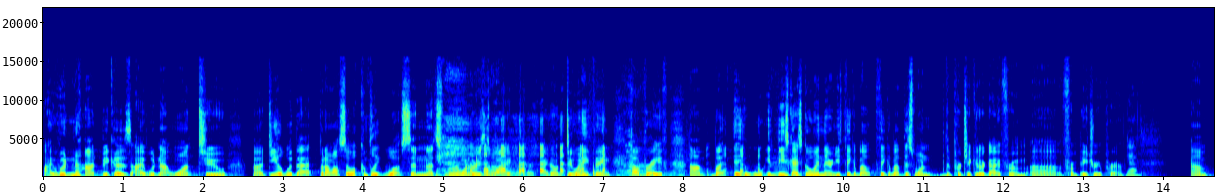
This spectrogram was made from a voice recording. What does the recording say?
I would not because I would not want to uh, deal with that. But I'm also a complete wuss, and that's one of the reasons why I don't do anything uh, brave. Um, but it, w- these guys go in there, and you think about think about this one, the particular guy from uh, from Patriot Prayer. Yeah. Um,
